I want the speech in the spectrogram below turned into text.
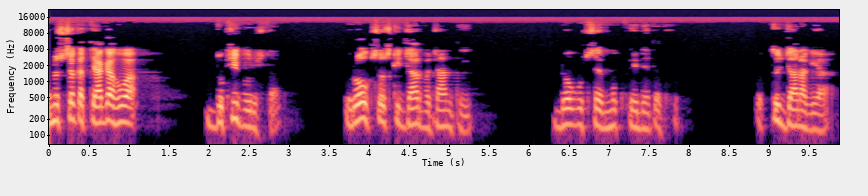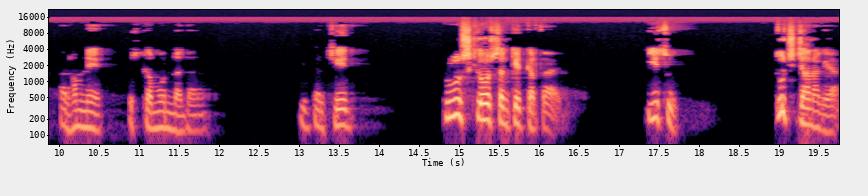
मनुष्य का त्यागा हुआ। दुखी पुरुष था। रोग से उसकी जान पहचान थी। लोग उससे मुख दे देते थे। तो तुझ जाना गया और हमने उसका मुँह न जाना। ये परछेद पुरुष की ओर संकेत करता है। यीशु, तुझ जाना गया।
